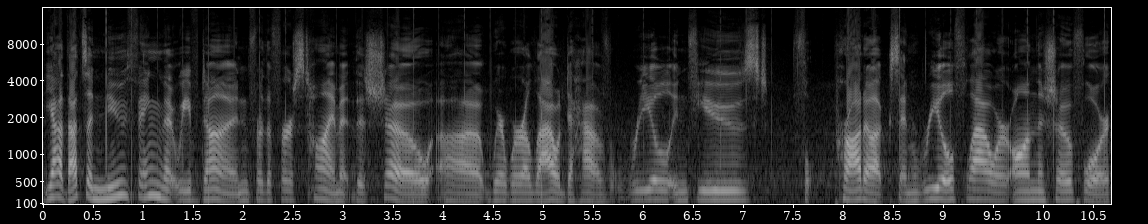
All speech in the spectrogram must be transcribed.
Yeah, that's a new thing that we've done for the first time at this show, uh, where we're allowed to have real infused f- products and real flour on the show floor.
